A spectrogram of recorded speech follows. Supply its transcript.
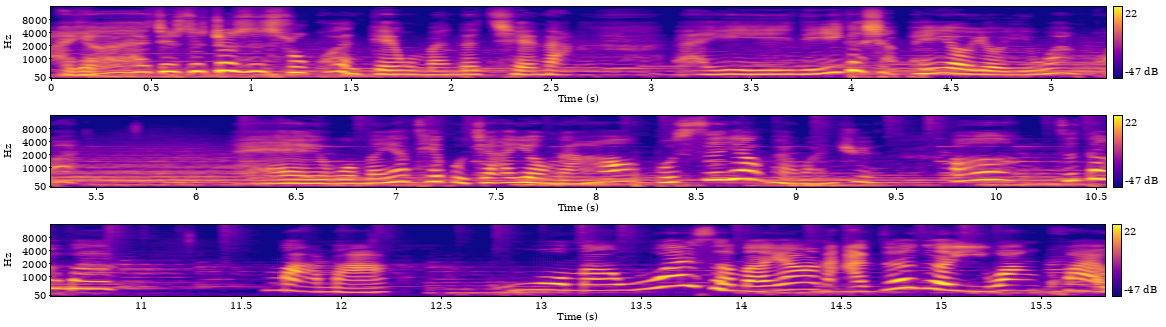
哎呀，就是就是纾困给我们的钱呐。哎，你一个小朋友有一万块。哎，我们要贴补家用，然后不是要买玩具哦，知道吗？妈妈，我们为什么要拿这个一万块？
